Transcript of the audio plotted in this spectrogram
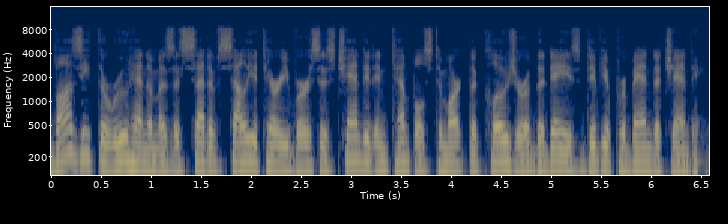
Vazi Thiruhanam is a set of salutary verses chanted in temples to mark the closure of the day's Divya Prabandha chanting.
